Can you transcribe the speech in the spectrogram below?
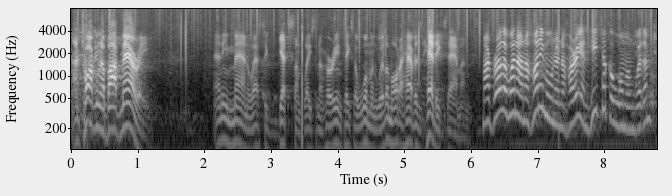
I'm talking about Mary. Any man who has to get someplace in a hurry and takes a woman with him ought to have his head examined. My brother went on a honeymoon in a hurry, and he took a woman with him.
